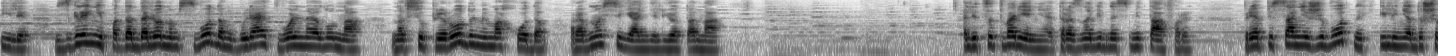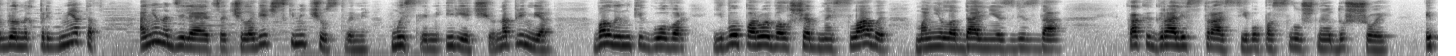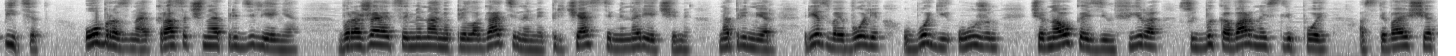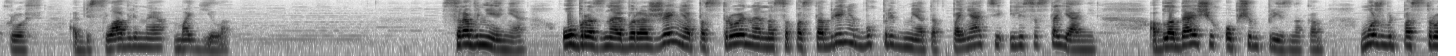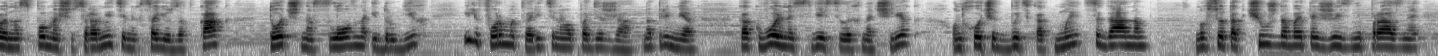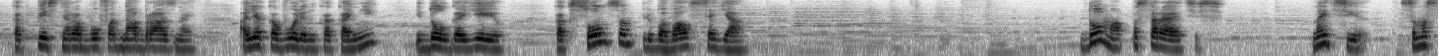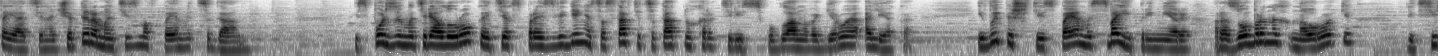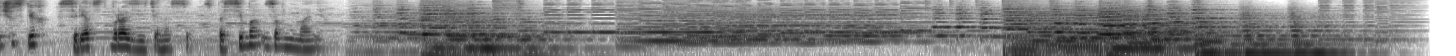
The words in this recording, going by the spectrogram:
Или «Взгляни, под отдаленным сводом гуляет вольная луна, на всю природу мимоходом, равно сияние льет она». Олицетворение – это разновидность метафоры. При описании животных или неодушевленных предметов они наделяются человеческими чувствами, мыслями и речью. Например, волынки говор, его порой волшебной славы манила дальняя звезда, как играли страсти его послушной душой. Эпитет – образное, красочное определение – выражается именами-прилагательными, причастиями, наречиями. Например, резвой воли, убогий ужин, черноокая Земфира, судьбы коварной слепой, остывающая кровь, обеславленная могила. Сравнение – образное выражение, построенное на сопоставлении двух предметов, понятий или состояний, обладающих общим признаком. Может быть построено с помощью сравнительных союзов «как», «точно», «словно» и других – или формы творительного падежа. Например, как вольность веселых ночлег, он хочет быть, как мы, цыганом, но все так чуждо в этой жизни праздной, как песня рабов однообразной. Олега волен, как они, и долго ею, как солнцем, любовался я. Дома постарайтесь найти самостоятельно черты романтизма в поэме «Цыганы». Используя материал урока и текст произведения, составьте цитатную характеристику главного героя Олега и выпишите из поэмы свои примеры, разобранных на уроке лексических средств выразительности. Спасибо за внимание.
